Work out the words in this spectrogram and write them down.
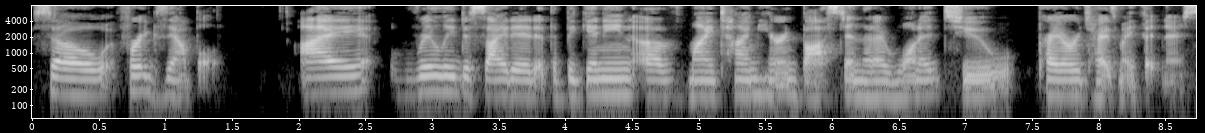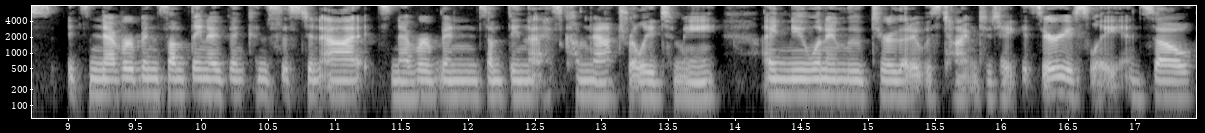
So, for example, I really decided at the beginning of my time here in Boston that I wanted to prioritize my fitness. It's never been something I've been consistent at. It's never been something that has come naturally to me. I knew when I moved here that it was time to take it seriously. And so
